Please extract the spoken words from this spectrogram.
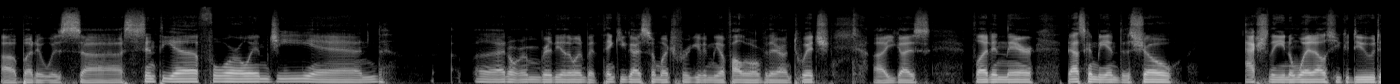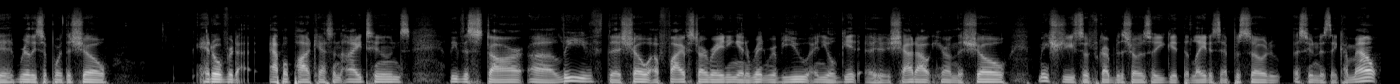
uh, but it was uh, Cynthia for OMG and uh, I don't remember the other one, but thank you guys so much for giving me a follow over there on Twitch. Uh, you guys flood in there. That's going to be end of the show. Actually, you know what else you could do to really support the show? Head over to Apple Podcasts and iTunes. Leave the star, uh, leave the show a five star rating and a written review, and you'll get a shout out here on the show. Make sure you subscribe to the show so you get the latest episode as soon as they come out.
